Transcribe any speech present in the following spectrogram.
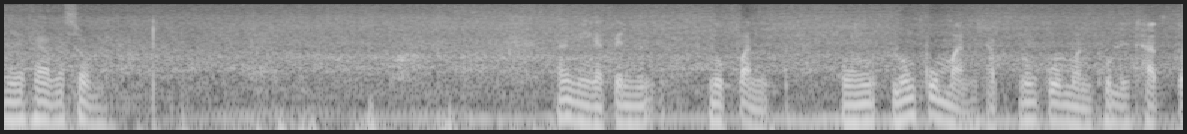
นี่พามาชมทั้งนี้ก็เป็นรูปปั้นของหลวงปู่หมันครับหลวงปู่หมันพุทธิทัตโต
